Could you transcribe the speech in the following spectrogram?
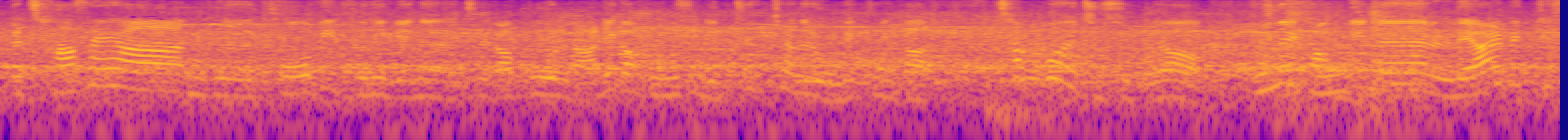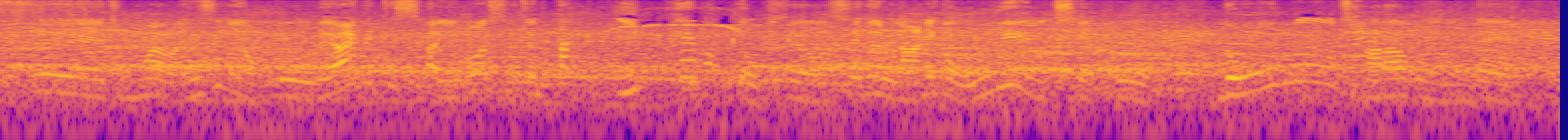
그러니까 자세한 그 더비 분위기는 제가 볼 라리가 공식 유튜브 채널에 올릴 테니까 참고해 주시고요. 오늘 경기는 레알 베티스의 정말 완승이었고 레알 베티스가 이번 시즌 딱 2패밖에 없어요. 지금 라리가 5위에 위치했고 너무 잘하고 있는데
